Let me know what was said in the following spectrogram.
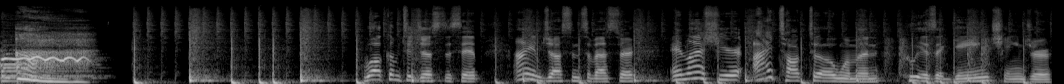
Ah. Welcome to Just a Sip. I am Justin Sylvester, and last year I talked to a woman who is a game changer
